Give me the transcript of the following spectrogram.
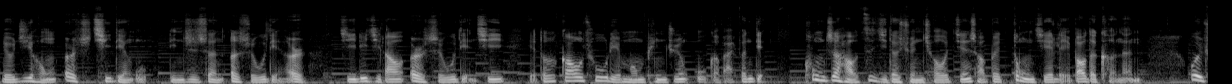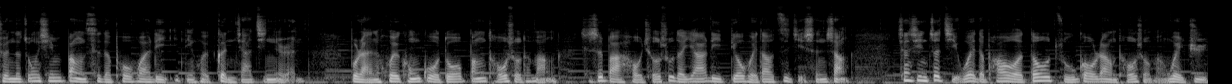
刘继宏二十七点五，林志胜二十五点二，吉利吉捞二十五点七，也都高出联盟平均五个百分点。控制好自己的选球，减少被冻结垒包的可能。魏全的中心棒次的破坏力一定会更加惊人，不然挥空过多帮投手的忙，只是把好球数的压力丢回到自己身上。相信这几位的 power 都足够让投手们畏惧，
